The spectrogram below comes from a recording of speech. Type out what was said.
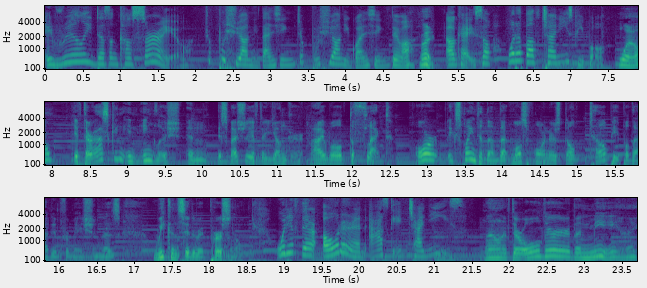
It really doesn't concern you. 这不需要你担心，这不需要你关心，对吗 Right. Okay, so what about Chinese people? Well, if they're asking in English, and especially if they're younger, I will deflect or explain to them that most foreigners don't tell people that information as we consider it personal. What if they're older and ask in Chinese? Well, if they're older than me, I,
